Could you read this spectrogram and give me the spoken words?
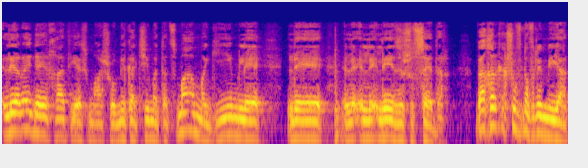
לרגע אחד יש משהו, מקדשים את עצמם, מגיעים לאיזשהו סדר, ואחר כך שוב נופלים מיד.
